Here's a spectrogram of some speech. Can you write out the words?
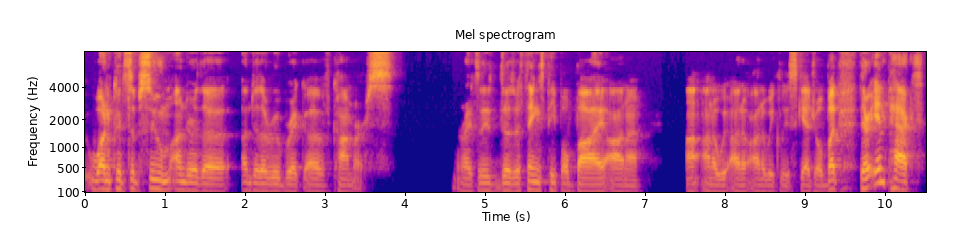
one could subsume under the under the rubric of commerce, right? So those are things people buy on a on a on a, on a weekly schedule. But their impact.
